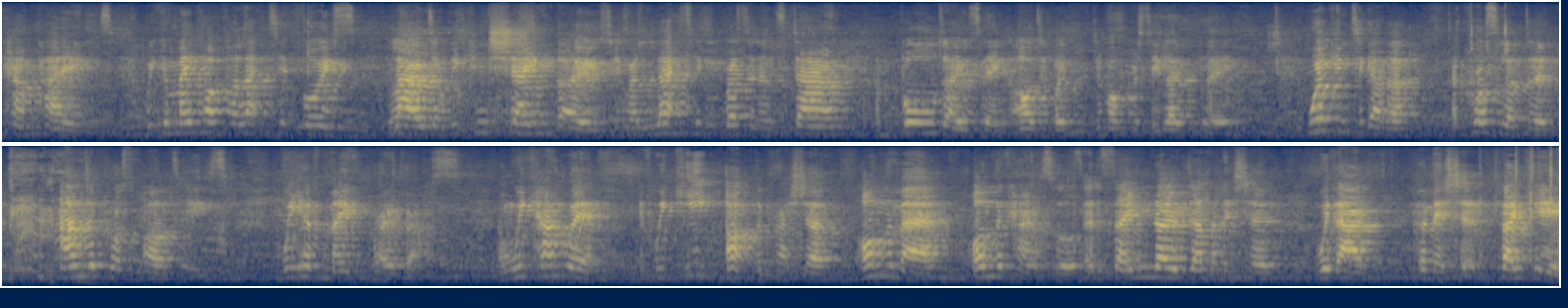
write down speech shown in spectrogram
campaigns. We can make our collective voice louder. We can shame those who are letting residents down and bulldozing our dem democracy locally. Working together across London and across parties, we have made progress. And we can win if we keep up the pressure on the Mayor, on the councils, and say no demolition without permission. Thank you.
